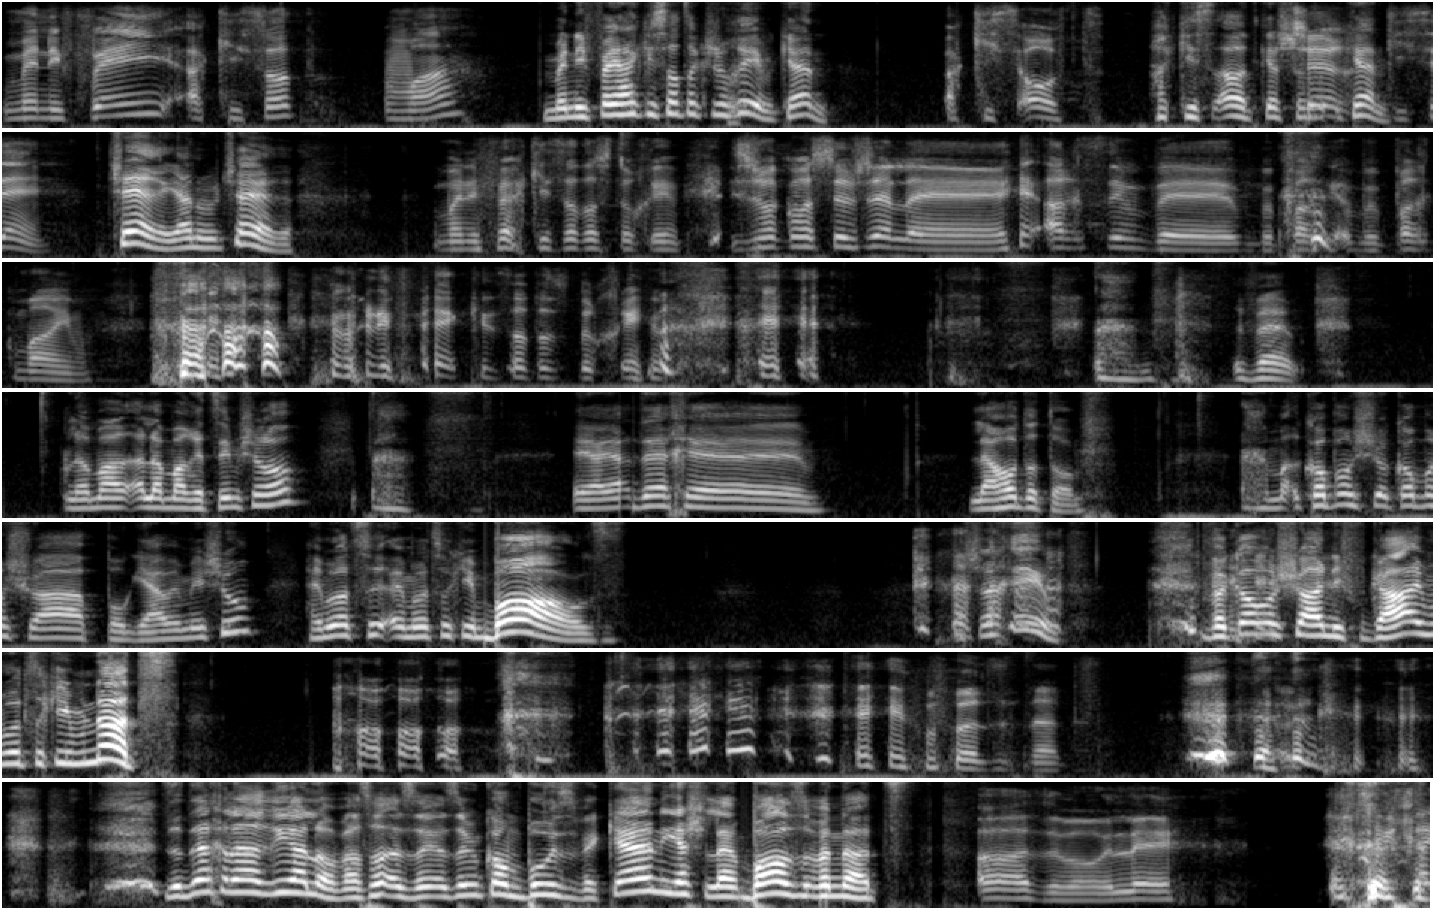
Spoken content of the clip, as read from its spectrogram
מניפי הכיסאות... מה? מניפי הכיסאות הקשוחים, כן. הכיסאות. הכיסאות, כן, צ'ר, כן. כיסא. צ'ר, יאנו צ'ר. מניפי הכיסאות השטוחים. נשמע כמו שם של אה, ערסים ב- בפארק- מים. מניפי הכיסאות השטוחים. ו... למע- למעריצים שלו, אה, היה דרך אה, להוד אותו. כל פעם שהוא היה פוגע במישהו, הם היו צועקים בולס! אשכים. וכל פעם שהוא היה נפגע, הם היו צועקים! בוזנץ. זה דרך להריע לו, זה במקום בוז וכן, יש להם בולס ונאטס. אה, זה מעולה. איך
